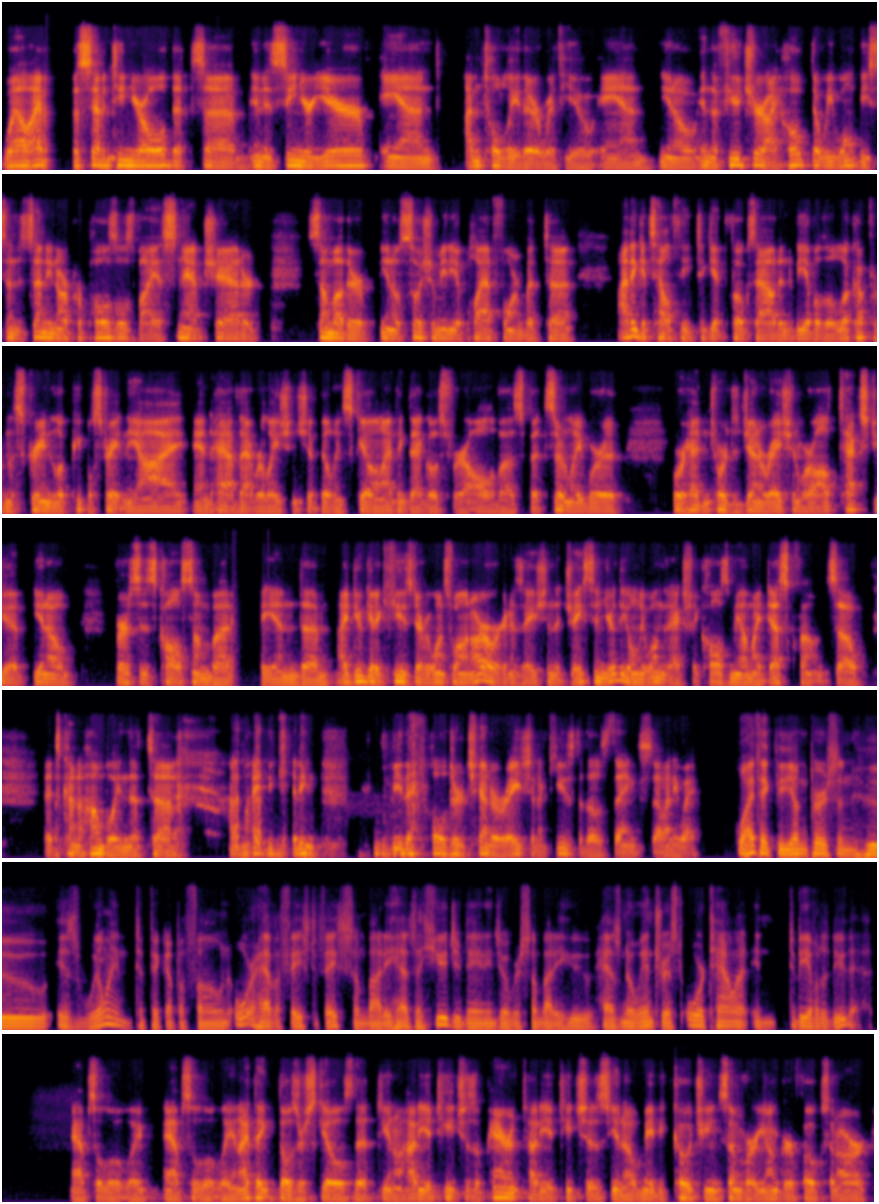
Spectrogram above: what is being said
Well, I have a 17 year old that's uh, in his senior year, and I'm totally there with you. And, you know, in the future, I hope that we won't be send, sending our proposals via Snapchat or some other, you know, social media platform. But uh, I think it's healthy to get folks out and to be able to look up from the screen look people straight in the eye and have that relationship building skill. And I think that goes for all of us. But certainly we're we're heading towards a generation where I'll text you, you know, versus call somebody. And um, I do get accused every once in a while in our organization that Jason, you're the only one that actually calls me on my desk phone. So it's kind of humbling that uh, I might be getting to be that older generation accused of those things. So anyway. Well, I think the young person who is willing to pick up a phone or have a face to face somebody has a huge advantage over somebody who has no interest or talent in to be able to do that. Absolutely. Absolutely. And I think those are skills that, you know, how do you teach as a parent? How do you teach as, you know, maybe coaching some of our younger folks in our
